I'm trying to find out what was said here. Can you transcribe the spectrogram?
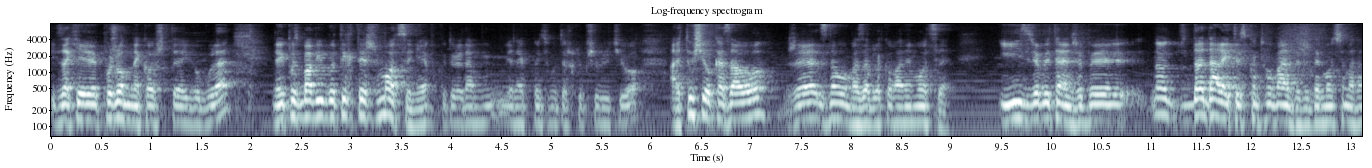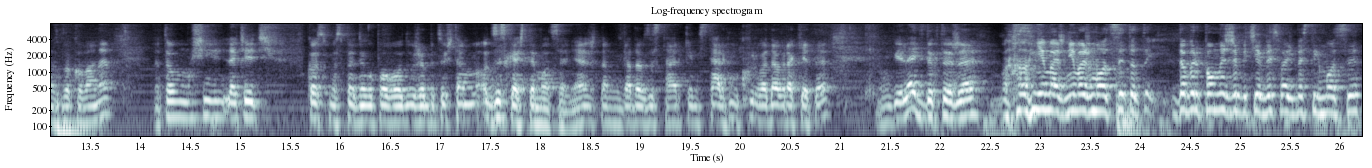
i takie porządne koszty i w ogóle. No i pozbawił go tych też mocy, nie? które tam jednak w końcu mu troszkę przywróciło. Ale tu się okazało, że znowu ma zablokowane moce. I żeby ten, żeby, no da, dalej to jest kontynuowane, to, że te moce ma tam zblokowane, no to musi lecieć kosmos z pewnego powodu, żeby coś tam odzyskać te moce, nie? Że tam gadał ze Starkiem, Stark mu kurwa dał rakietę. Mówię, leć doktorze, bo nie masz, nie masz mocy, to, to dobry pomysł, żeby cię wysłać bez tych mocy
